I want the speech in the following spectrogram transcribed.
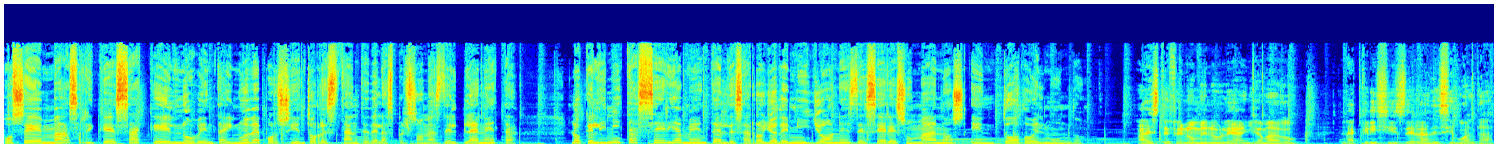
posee más riqueza que el 99% restante de las personas del planeta, lo que limita seriamente el desarrollo de millones de seres humanos en todo el mundo. A este fenómeno le han llamado la crisis de la desigualdad.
